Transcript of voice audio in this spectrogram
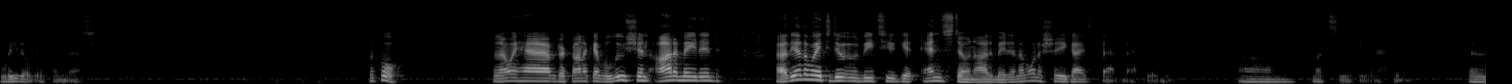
bleed over from this. So cool. So now we have Draconic Evolution automated. Uh, the other way to do it would be to get Endstone automated. And I want to show you guys that method. Um, let's see here. So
